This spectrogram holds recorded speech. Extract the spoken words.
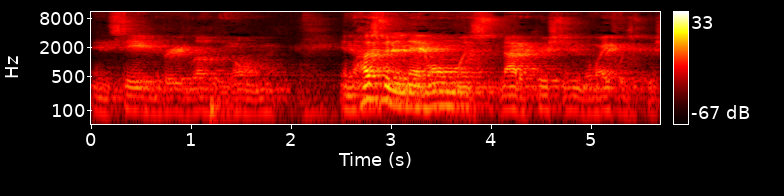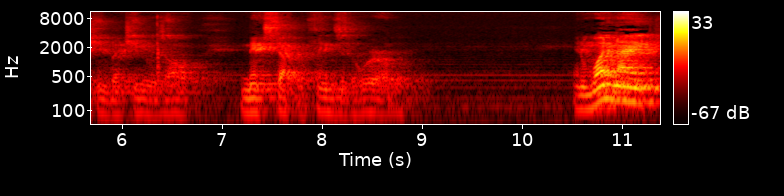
and he stayed in a very lovely home. And the husband in that home was not a Christian. And the wife was a Christian, but she was all mixed up with things of the world. And one night,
